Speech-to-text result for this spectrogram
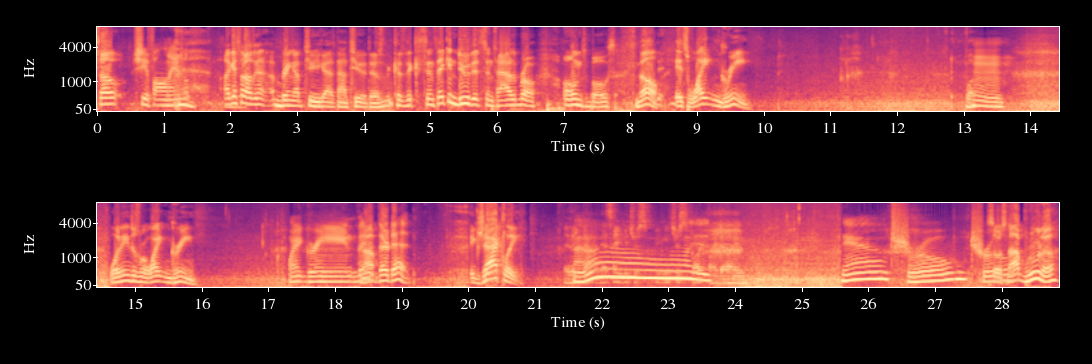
So she a fallen angel? I guess what I was gonna bring up to you guys now too, is because the, since they can do this, since Hasbro owns both, No, it's white and green. What hmm. angels were white and green? White, green. They, Not- they're dead. Exactly. That's how you get your, you get your spark by dying. Yeah, true. True. So it's not Bruna.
